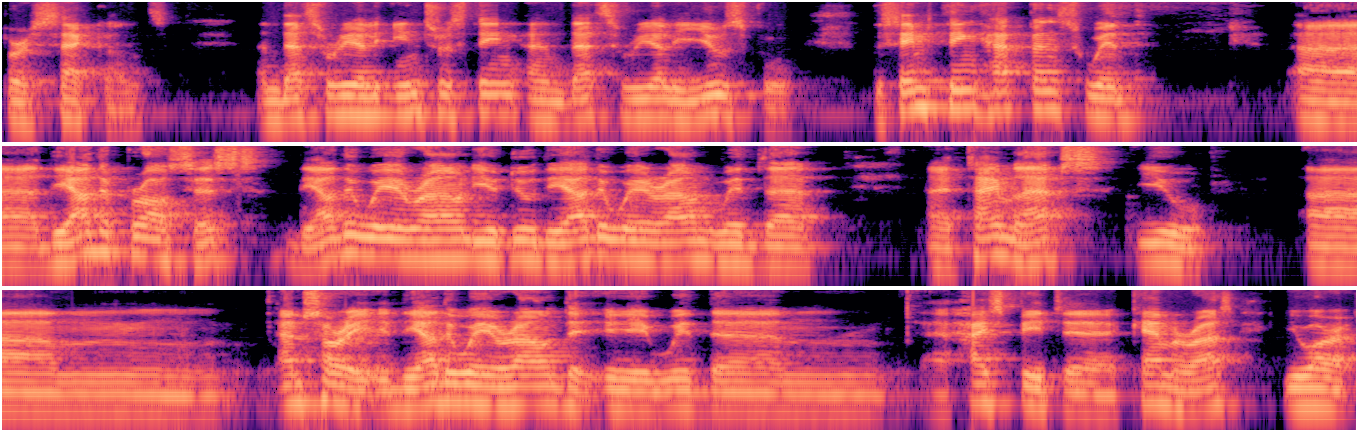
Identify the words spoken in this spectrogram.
per second. And that's really interesting and that's really useful. The same thing happens with uh, the other process, the other way around. You do the other way around with the uh, time lapse. You, um, I'm sorry, the other way around uh, with um, high speed uh, cameras. You are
